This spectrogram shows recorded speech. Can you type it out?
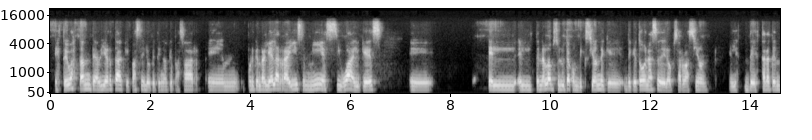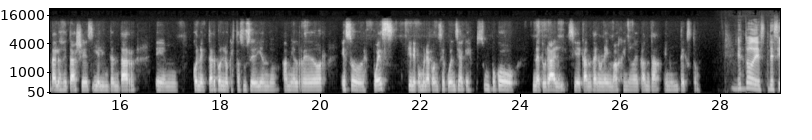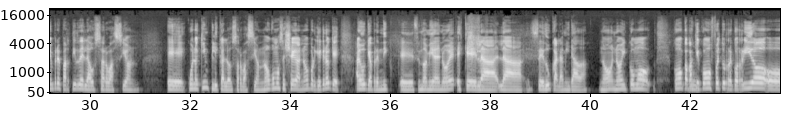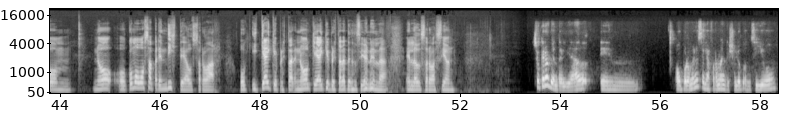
estoy bastante abierta a que pase lo que tenga que pasar, em, porque en realidad la raíz en mí es igual, que es eh, el, tener la absoluta convicción de que, de que todo nace de la observación, de estar atenta a los detalles y el intentar em, conectar con lo que está sucediendo a mi alrededor. Eso después tiene como una consecuencia que es un poco natural si decanta en una imagen o decanta en un texto. Esto de, siempre partir de la observación. Eh, bueno, ¿qué implica la observación? ¿no? ¿Cómo se llega? ¿no? Porque creo que algo que aprendí eh, siendo amiga de Noé es que la, se educa la mirada, ¿no? ¿no? Y cómo, cómo capaz que mm. cómo fue tu recorrido o, ¿no? o cómo vos aprendiste a observar y qué hay que prestar, ¿no? ¿Qué hay que prestar atención en la, en la observación? Yo creo que en realidad, em, o por lo menos es la forma en que yo lo consigo,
